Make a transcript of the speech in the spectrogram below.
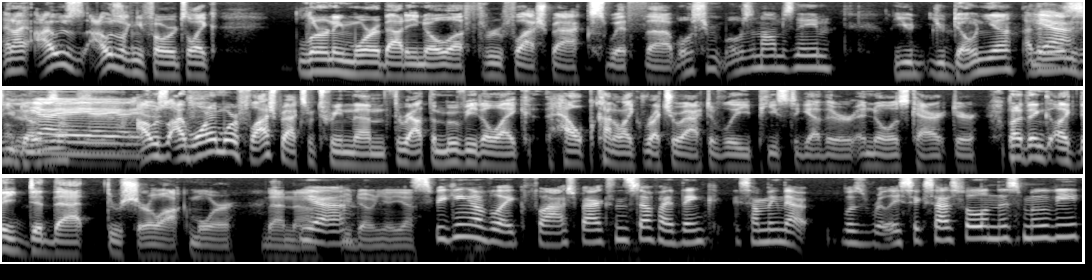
And I, I was I was looking forward to like learning more about Enola through flashbacks with uh, what was her, what was the mom's name? Eu- Eudonia. I think Yeah. it was Yeah, Eudonia. yeah, yeah, yeah. I was I wanted more flashbacks between them throughout the movie to like help kind of like retroactively piece together Enola's character. But I think like they did that through Sherlock more than uh, Yeah. Eudonia. Yeah. Speaking of like flashbacks and stuff, I think something that was really successful in this movie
